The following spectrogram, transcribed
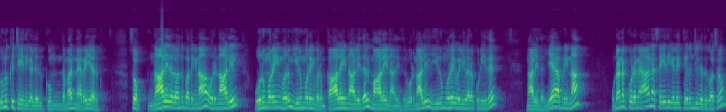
துணுக்கு செய்திகள் இருக்கும் இந்த மாதிரி நிறைய இருக்கும். ஸோ நாளிதழ் வந்து பார்த்திங்கன்னா ஒரு நாளில் ஒரு முறையும் வரும் இருமுறையும் வரும். காலை நாளிதழ் மாலை நாளிதழ். ஒரு நாளில் இருமுறை வெளிவரக்கூடியது நாளிதழ். ஏன் அப்படின்னா உடனுக்குடனான செய்திகளை தெரிஞ்சுக்கிறதுக்கோசரம்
